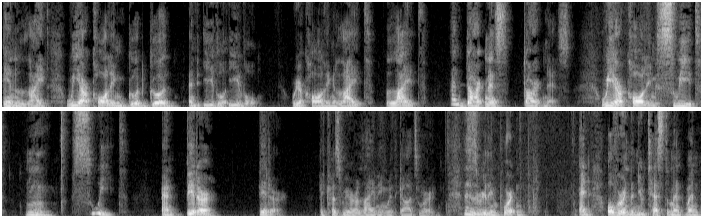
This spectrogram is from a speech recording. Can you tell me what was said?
in light. We are calling good, good, and evil, evil. We are calling light, light, and darkness, darkness. We are calling sweet, mm, sweet, and bitter, bitter, because we are aligning with God's word. This is really important. And over in the New Testament, when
